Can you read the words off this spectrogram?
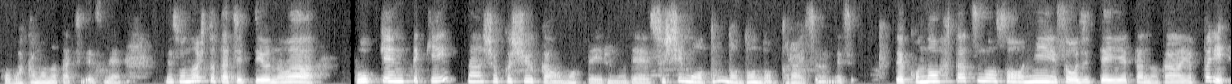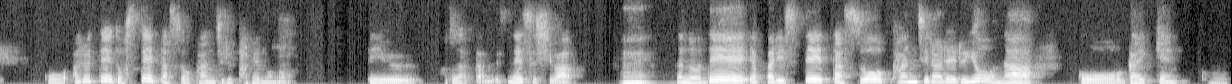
こう若者たちですね。でその人たちっていうのは冒険的な食習慣を持っているので寿司もどんどんどんどんトライするんですでこの2つの層に総じて言えたのがやっぱりこうある程度ステータスを感じる食べ物。っていうことだったんですね寿司は。うん、なのでやっぱりステータスを感じられるようなこう外見こ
